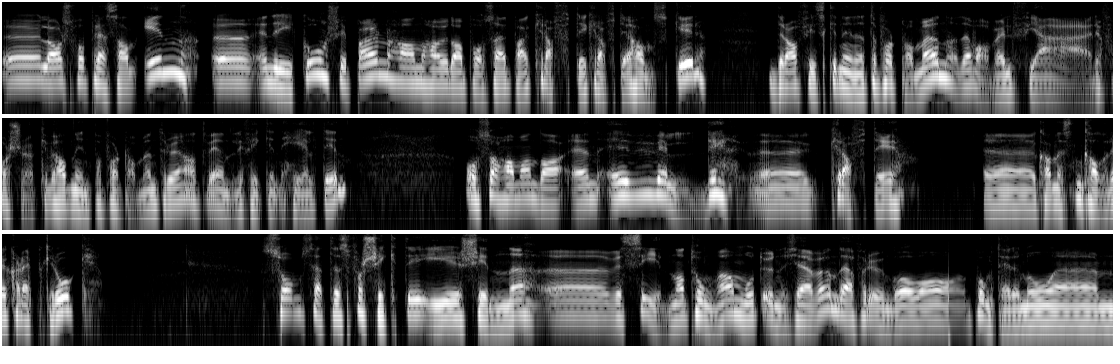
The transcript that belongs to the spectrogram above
Eh, Lars får pressa han inn. Eh, Enrico, skipperen, han har jo da på seg et par kraftige, kraftige hansker. Drar fisken inn etter fortommen. Det var vel fjerde forsøket vi hadde den inn på fortommen, tror jeg, at vi endelig fikk den helt inn. Og så har man da en eh, veldig eh, kraftig, eh, kan nesten kalle det kleppkrok, som settes forsiktig i skinnet eh, ved siden av tunga mot underkjeven. Det er for å unngå å punktere noe eh,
